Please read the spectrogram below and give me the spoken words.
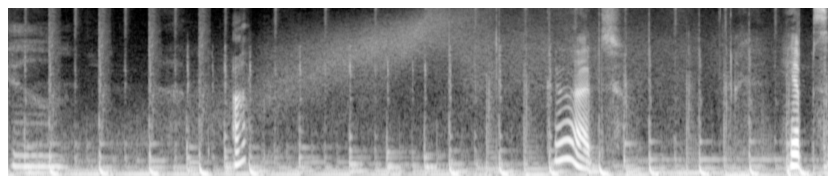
down, up. Good. Hips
